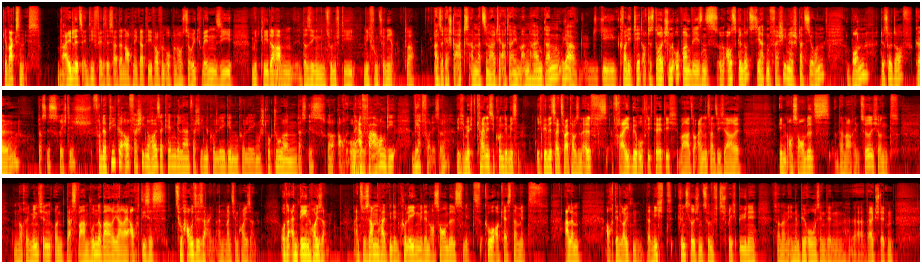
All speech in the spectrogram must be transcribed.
gewachsen ist. Weil letztendlich fällt es ja dann auch negativ auf ein Opernhaus zurück, wenn sie Mitglieder haben der singenden Zunft, die nicht funktionieren. Klar. Also der Start am Nationaltheater in Mannheim, dann ja die Qualität auch des deutschen Opernwesens ausgenutzt. Sie hatten verschiedene Stationen: Bonn, Düsseldorf, Köln. Das ist richtig. Von der Pike auf verschiedene Häuser kennengelernt, verschiedene Kolleginnen, Kollegen, Strukturen. Das ist äh, auch eine oh, Erfahrung, die wertvoll ist, oder? Ich möchte keine Sekunde missen. Ich bin jetzt seit 2011 frei beruflich tätig, war also 21 Jahre in Ensembles, danach in Zürich und noch in München. Und das waren wunderbare Jahre, auch dieses Zuhause-Sein an manchen Häusern oder an den Häusern. Ein Zusammenhalt mit den Kollegen, mit den Ensembles, mit Chororchester, mit allem. Auch den Leuten der nicht künstlerischen Zunft, sprich Bühne, sondern in den Büros, in den äh, Werkstätten.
